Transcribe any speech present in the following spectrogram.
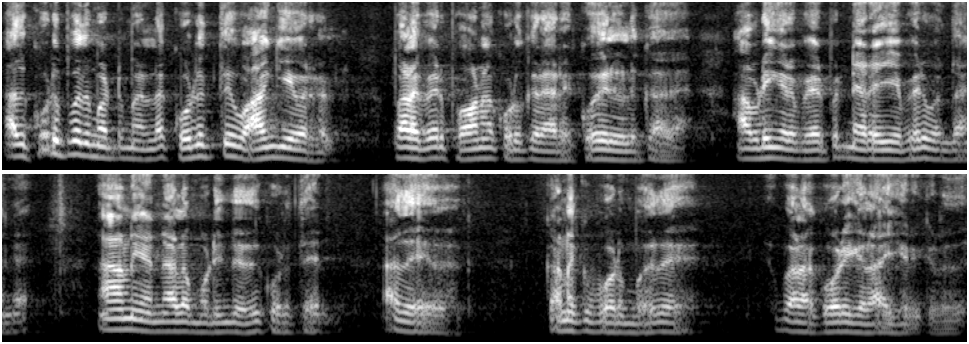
அது கொடுப்பது மட்டுமல்ல கொடுத்து வாங்கியவர்கள். பல பேர் போனால் கொடுக்குறாரு கோயில்களுக்காக. அப்படிங்கிற பேர் பற்றி நிறைய பேர் வந்தாங்க. நானும் என்னால் முடிந்தது கொடுத்தேன். அது கணக்கு போடும்போது பல கோடிகள் ஆகியிருக்கிறது.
